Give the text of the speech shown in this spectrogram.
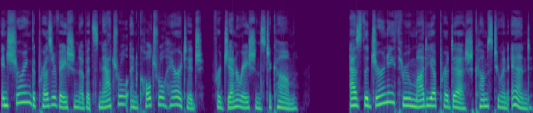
ensuring the preservation of its natural and cultural heritage for generations to come. As the journey through Madhya Pradesh comes to an end,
